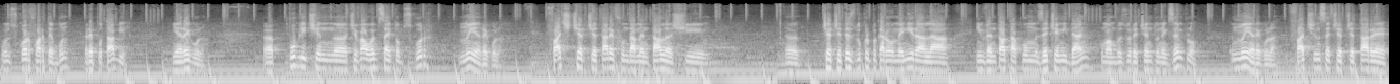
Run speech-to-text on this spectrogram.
un scor foarte bun, reputabil, e în regulă. Uh, publici în uh, ceva website obscur, nu e în regulă. Faci cercetare fundamentală și uh, cercetezi lucruri pe care omenirea le-a inventat acum 10.000 de ani, cum am văzut recent un exemplu, nu e în regulă. Faci însă cercetare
